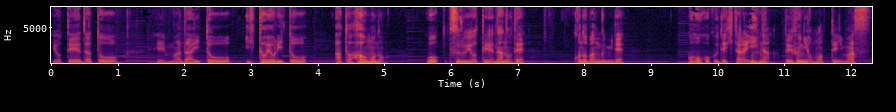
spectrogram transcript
予定だと、えー、マダイと糸よりとあと青物を釣る予定なのでこの番組でご報告できたらいいなというふうに思っています。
